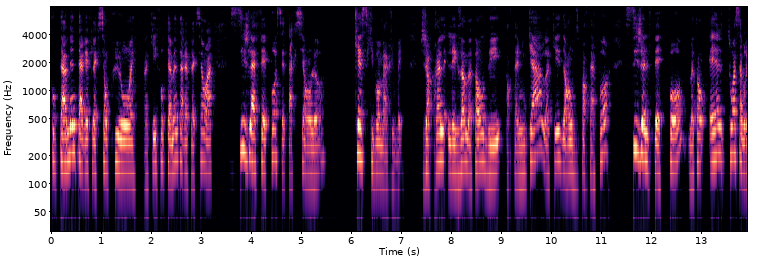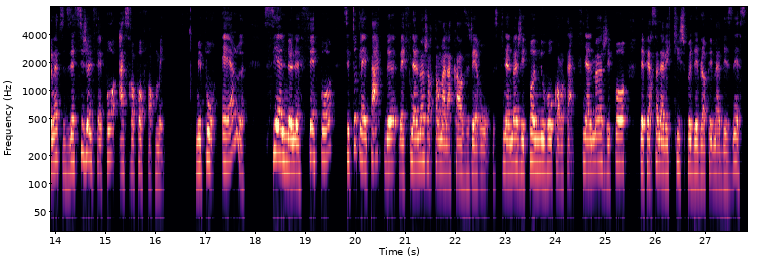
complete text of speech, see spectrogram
faut que tu amènes ta réflexion plus loin. OK? Il faut que tu amènes ta réflexion à, si je la fais pas, cette action-là, qu'est-ce qui va m'arriver. Puis je reprends l'exemple, mettons, des portes amicales, OK? Donc, du porte-à-porte. Si je le fais pas, mettons, elle, toi, Sabrina, tu disais, si je le fais pas, elle sera pas formée. Mais pour elle, si elle ne le fait pas, c'est tout l'impact de, ben, finalement, je retombe à la case zéro. Finalement, j'ai pas de nouveaux contacts. Finalement, j'ai pas de personnes avec qui je peux développer ma business.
